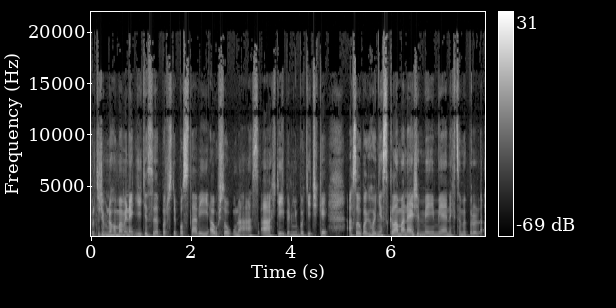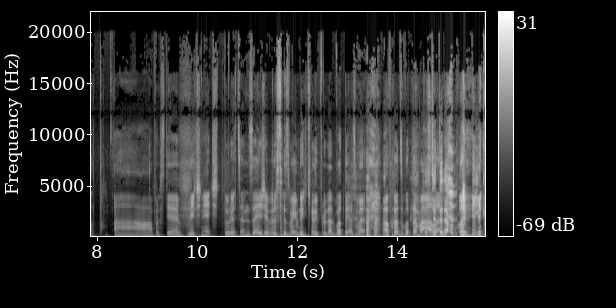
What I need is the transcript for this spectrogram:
protože mnoho maminek dítě se prostě postaví a už jsou u nás a chtějí první botičky a jsou pak hodně zklamané, že my jim je nechceme prodat. A prostě většině čtu recenze, že prostě jsme jim nechtěli prodat boty a jsme obchod s botama. Prostě ale teda obchodník.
